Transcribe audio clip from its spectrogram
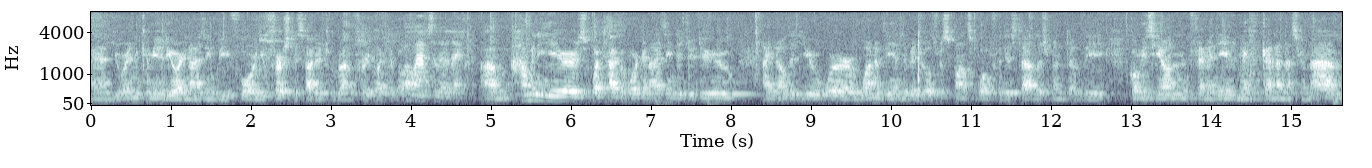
And you were in community organizing before you first decided to run for elective office. Oh, absolutely. Um, How many years, what type of organizing did you do? I know that you were one of the individuals responsible for the establishment of the Comisión Femenil Mexicana Nacional.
